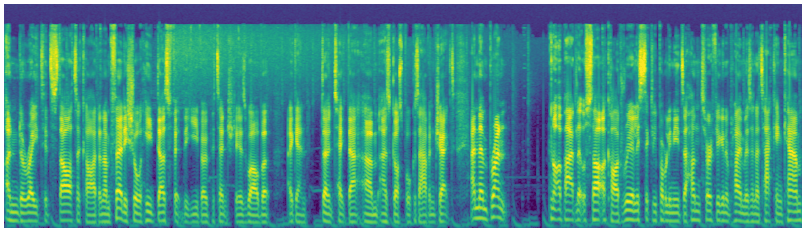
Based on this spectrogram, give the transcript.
underrated starter card, and I'm fairly sure he does fit the Evo potentially as well. But again, don't take that um, as gospel because I haven't checked. And then Brandt. not a bad little starter card. Realistically, probably needs a hunter if you're going to play him as an attacking cam,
